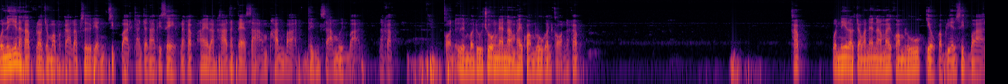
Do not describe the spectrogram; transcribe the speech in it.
วันนี้นะครับเราจะมาประกาศรับซื้อเหรียญ10 บาทการจนาพิเศษนะครับให้ราคาตั้งแต่ 3,000 บาทถึง 30,000 บาทนะครับ ก่อนอื่นมาดูช่วงแนะนำให้ความรู้กันก่อนนะครับ ครับ วันนี้เราจะมาแนะนำให้ความรู้เกี่ยวกับเหรียญ10 บาท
